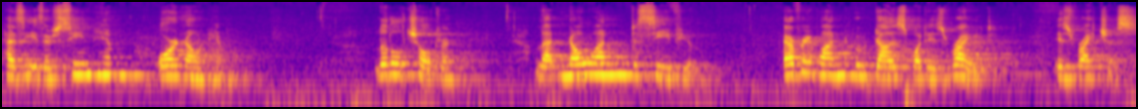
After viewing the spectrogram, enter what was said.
has either seen him or known him. Little children, let no one deceive you. Everyone who does what is right is righteous,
